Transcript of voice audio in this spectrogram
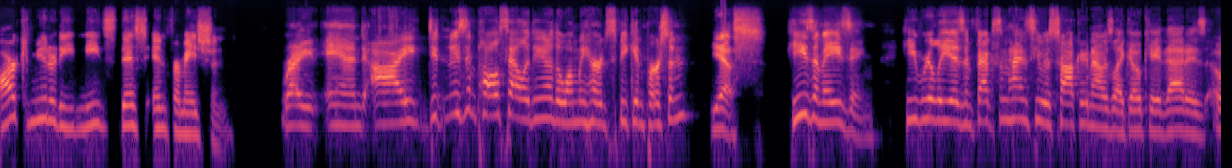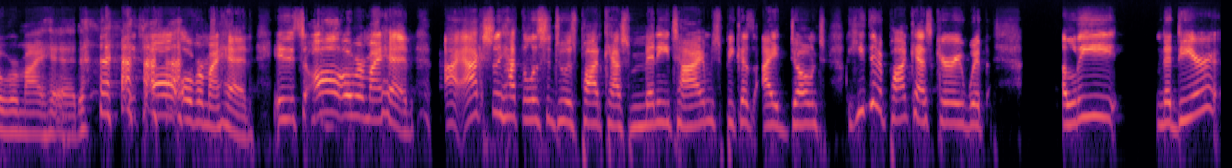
our community needs this information. Right. And I didn't, isn't Paul Saladino the one we heard speak in person? Yes. He's amazing. He really is. In fact, sometimes he was talking and I was like, okay, that is over my head. it's all over my head. It's all over my head. I actually have to listen to his podcast many times because I don't. He did a podcast, Gary, with Ali Nadir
